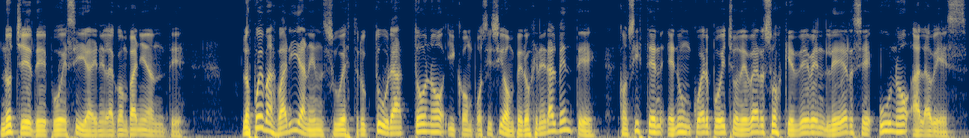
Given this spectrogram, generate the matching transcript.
Noche de poesía en el acompañante. Los poemas varían en su estructura, tono y composición, pero generalmente consisten en un cuerpo hecho de versos que deben leerse uno a la vez.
